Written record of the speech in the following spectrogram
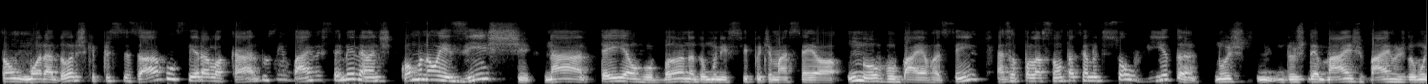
são moradores que precisavam ser alocados em bairros semelhantes. Como não existe na teia urbana do município de Maceió um novo bairro assim, essa população está sendo dissolvida nos, nos demais bairros do município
